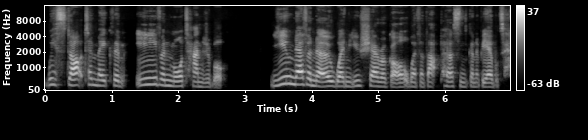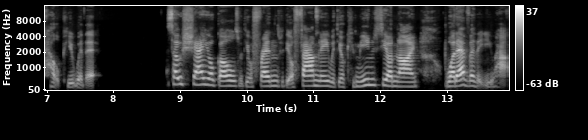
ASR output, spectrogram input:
we start to make them even more tangible. You never know when you share a goal whether that person's going to be able to help you with it. So share your goals with your friends, with your family, with your community online, whatever that you have.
